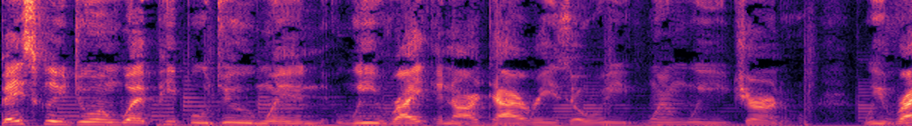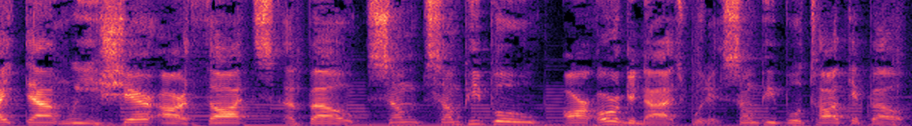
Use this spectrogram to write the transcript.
basically doing what people do when we write in our diaries or we when we journal. We write down we share our thoughts about some some people are organized with it. Some people talk about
